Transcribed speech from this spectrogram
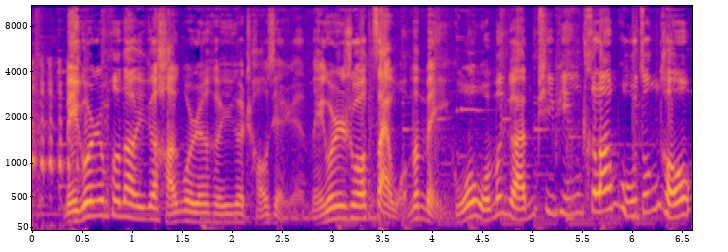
美国人碰到一个韩国人和一个朝鲜人，美国人说：“在我们美国，我们敢批评特朗普总统。”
